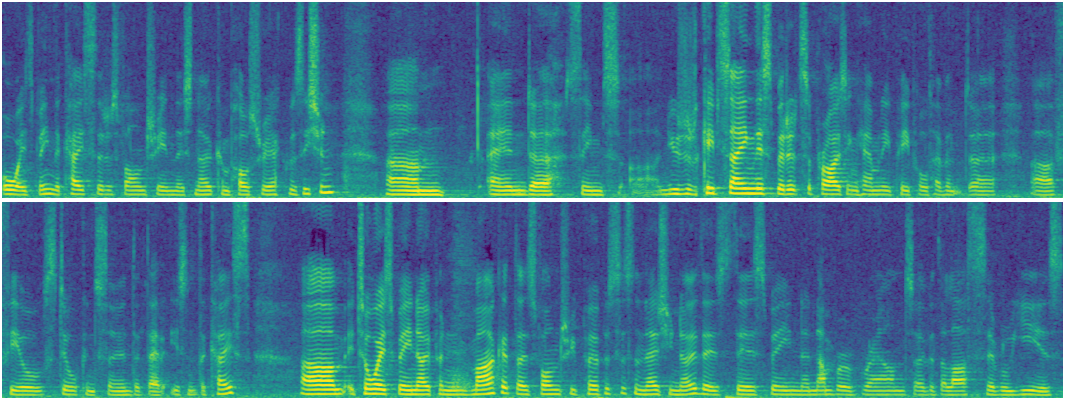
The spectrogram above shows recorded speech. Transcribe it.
always been the case that it's voluntary and there's no compulsory acquisition. Um, and uh, seems unusual to keep saying this, but it's surprising how many people haven't uh, uh, feel still concerned that that isn't the case. Um, it's always been open market, those voluntary purposes, and as you know, there's there's been a number of rounds over the last several years,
